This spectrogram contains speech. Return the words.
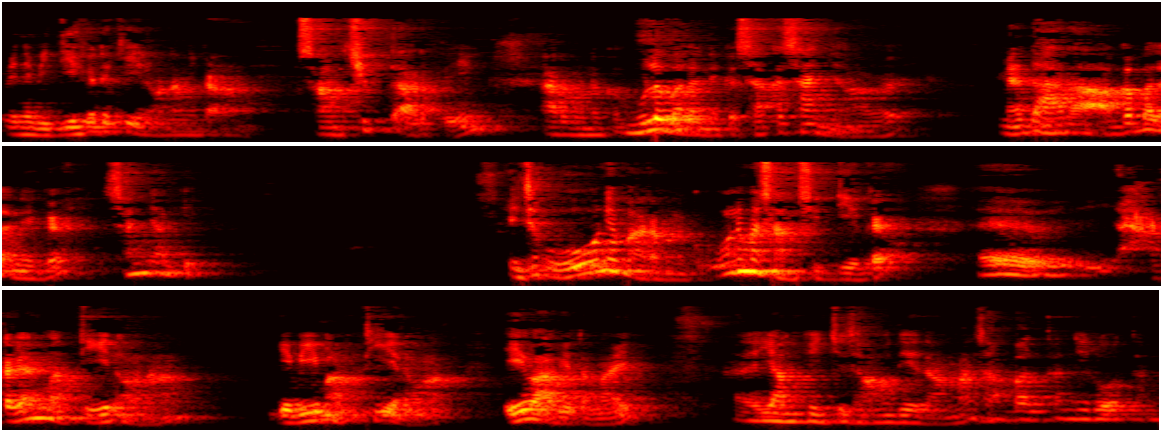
වෙන විදිහකට කියනවා නම් නිකන් සංක්ෂිප්ත අර්ථයෙන් අරමුණක මුල බලන එක සකසඤ්ඤාව මැදහර අග බලන එක සංඥාකේ එච ඕනෙම අරමුණක ඕනෙම සංසිද්ධියක හටගන්නක් තියෙනවා නම් ගෙවීමක් තියෙනවා. ඒ වාගේ තමයි යම් කිච්ච සමුදේ ධම්ම සම්බන්ත නිරෝධම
